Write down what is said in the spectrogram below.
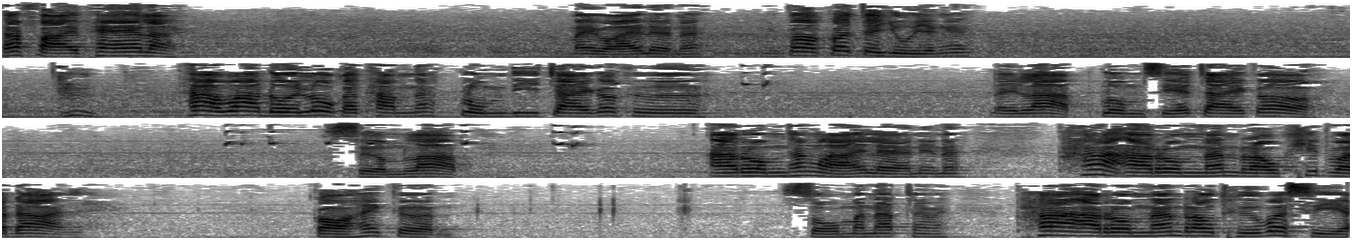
ถ้าฝ่ายแพ้ล่ะ ไม่ไหวเลยนะมันก็ก็จะอยู่อย่างนี้ถ้าว่าโดยโลกธรรมนะกลุ่มดีใจก็คือได้ลาบกลุ่มเสียใจก็เสื่อมลาบ อารมณ์ทั้งหลายแหละเนี่ยนะถ้าอารมณ์นั้นเราคิดว่าได้ ก่อให้เกิด โสมนัสใช่ไหมถ้าอารมณ์นั้นเราถือว่าเสีย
